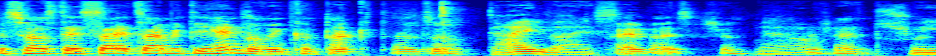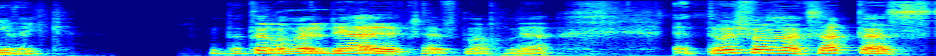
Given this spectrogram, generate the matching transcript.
Das heißt, ihr seid auch mit den Händlern in Kontakt, also Teilweise. teilweise schon. Ja, schwierig. Natürlich, weil die auch ihr Geschäft machen, ja. Du hast vorher gesagt, dass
